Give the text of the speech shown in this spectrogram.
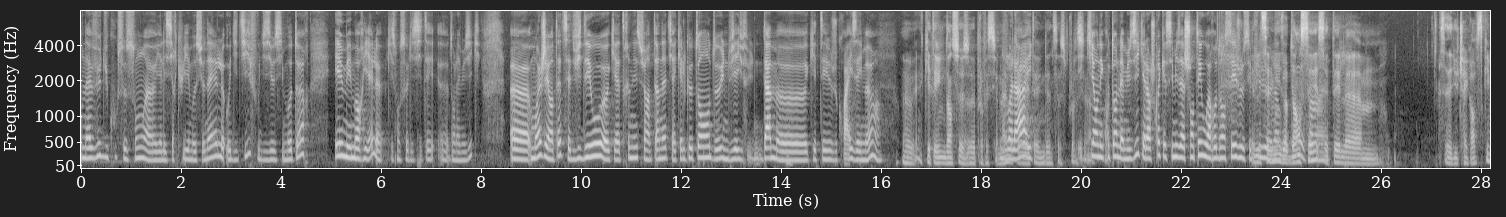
On a vu du coup que ce sont, euh, il y a les circuits émotionnels, auditifs, vous disiez aussi moteurs, et mémoriels qui sont sollicités euh, dans la musique. Euh, moi, j'ai en tête cette vidéo euh, qui a traîné sur Internet il y a quelque temps d'une vieille une dame euh, qui était, je crois, Alzheimer, qui était une danseuse professionnelle. Voilà, qui avait et- été une danseuse et professionnelle. qui, en écoutant de la musique, alors je crois qu'elle s'est mise à chanter ou à redanser, je sais Elle plus. s'est euh, l'un mise à danser, enfin, c'était le, du Tchaïkovski.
